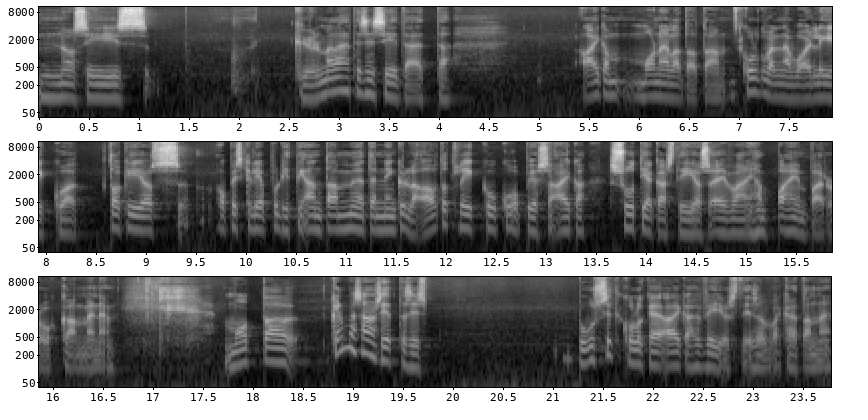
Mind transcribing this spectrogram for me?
No siis, kyllä mä lähtisin siitä, että aika monella tota, kulkuvälillä voi liikkua. Toki jos opiskelijabudjetti antaa myöten, niin kyllä autot liikkuu Kuopiossa aika sutjakasti, jos ei vaan ihan pahimpaan ruuhkaan mene. Mutta kyllä mä sanoisin, että siis bussit kulkee aika hyvin justiinsa vaikka tonne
